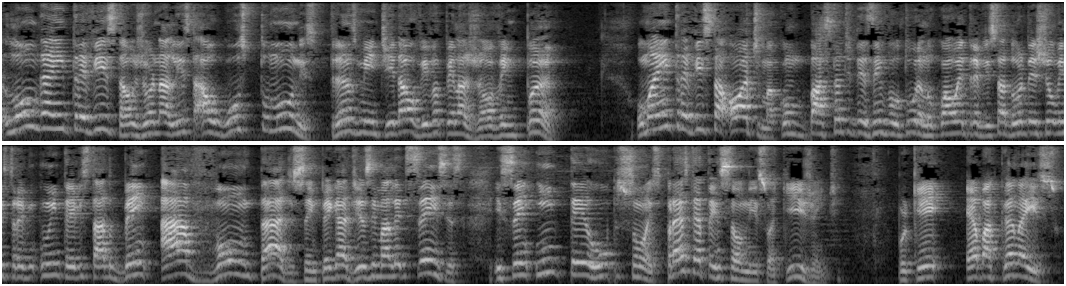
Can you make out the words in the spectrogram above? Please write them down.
longa entrevista ao jornalista Augusto Nunes, transmitida ao vivo pela Jovem Pan. Uma entrevista ótima, com bastante desenvoltura, no qual o entrevistador deixou o entrevistado bem à vontade, sem pegadinhas e maledicências e sem interrupções. Preste atenção nisso aqui, gente, porque é bacana isso.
